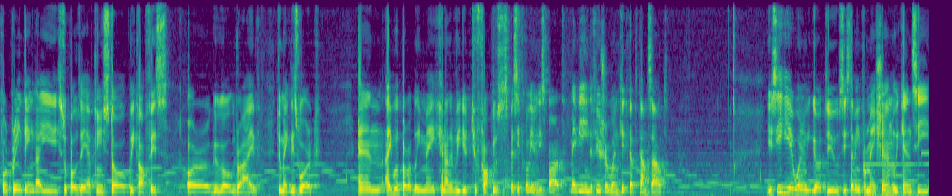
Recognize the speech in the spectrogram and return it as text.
for printing. I suppose I have to install Quickoffice or Google Drive to make this work. And I will probably make another video to focus specifically on this part maybe in the future when KitKat comes out. You see here when we go to system information we can see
